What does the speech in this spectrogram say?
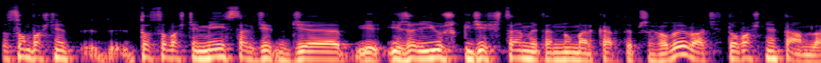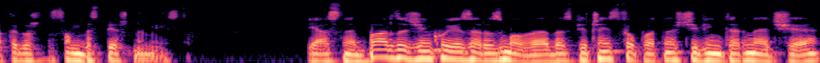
to są właśnie, to są właśnie miejsca, gdzie, gdzie jeżeli już gdzieś chcemy ten numer karty przechowywać, to właśnie tam, dlatego że to są bezpieczne miejsca. Jasne. Bardzo dziękuję za rozmowę. Bezpieczeństwo płatności w internecie.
